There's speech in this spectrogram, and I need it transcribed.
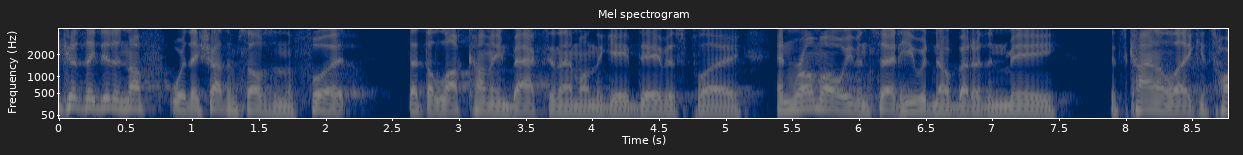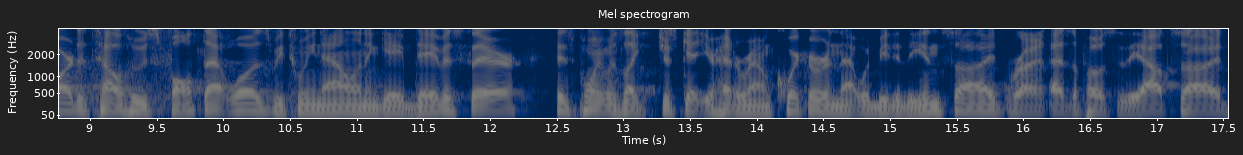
because they did enough where they shot themselves in the foot that the luck coming back to them on the Gabe Davis play. And Romo even said he would know better than me. It's kind of like it's hard to tell whose fault that was between Allen and Gabe Davis there. His point was like, just get your head around quicker, and that would be to the inside Right. as opposed to the outside.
